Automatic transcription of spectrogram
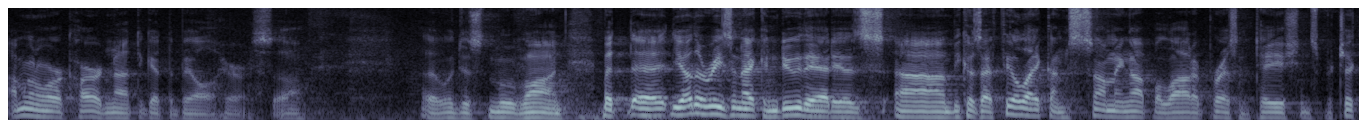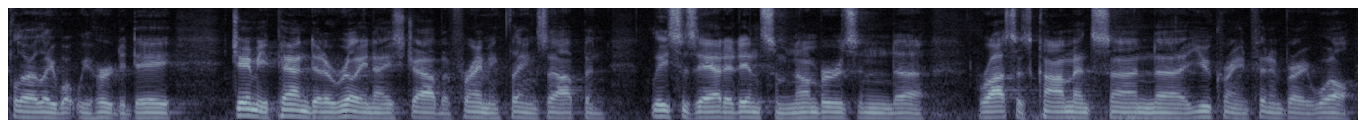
I'm going to work hard not to get the bell here, so uh, we'll just move on. But uh, the other reason I can do that is um, because I feel like I'm summing up a lot of presentations, particularly what we heard today. Jamie Penn did a really nice job of framing things up, and Lisa's added in some numbers, and uh, Ross's comments on uh, Ukraine fit in very well.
